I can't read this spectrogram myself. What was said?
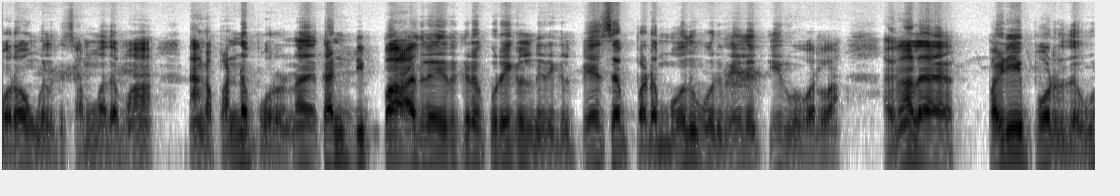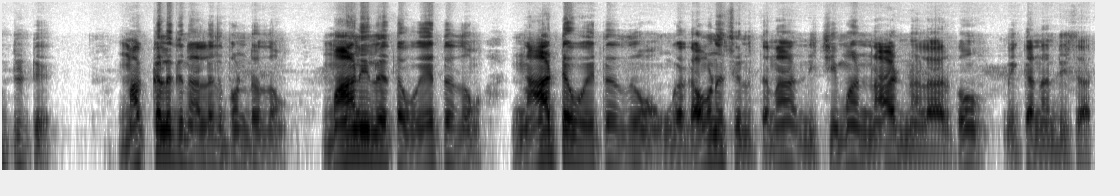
போகிறோம் உங்களுக்கு சம்மதமாக நாங்கள் பண்ண போகிறோன்னா கண்டிப்பாக அதில் இருக்கிற குறைகள் நிறைகள் பேசப்படும் போது ஒரு வேளை தீர்வு வரலாம். அதனால் பழி போடுறத விட்டுட்டு மக்களுக்கு நல்லது பண்ணுறதும் மாநிலத்தை உயர்த்ததும் நாட்டை உயர்த்ததும் உங்கள் கவனம் செலுத்தினா நிச்சயமாக நாடு நல்லாயிருக்கும் மிக்க நன்றி சார்.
